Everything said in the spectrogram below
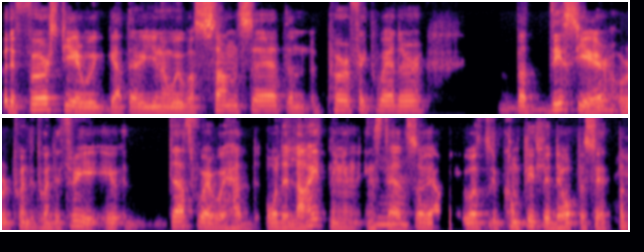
but the first year we got there, you know, it was sunset and perfect weather. But this year or 2023, it, that's where we had all the lightning in, instead. Yeah. So yeah, it was completely the opposite. But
